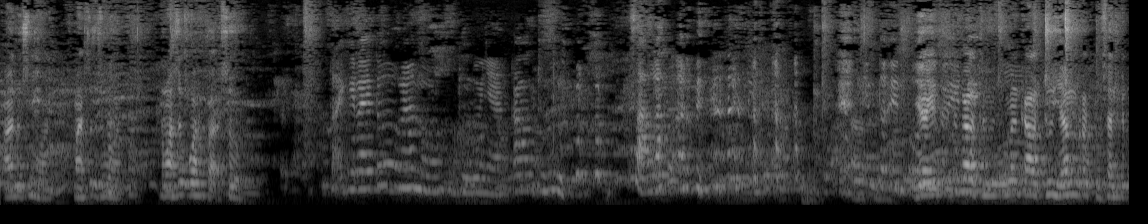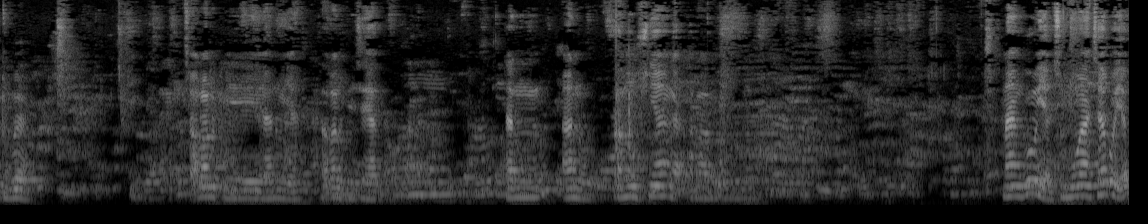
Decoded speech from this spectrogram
anu semua, masuk semua. Termasuk kuah bakso. Tak kira itu nganu dulunya kaldu. Salah itu itu. Ya itu itu kaldu, cuman kaldu yang rebusan kedua. Soalnya lebih anu ya, soalnya lebih sehat. Dan anu, remusnya nggak terlalu nanggung ya, semua aja kok ya.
